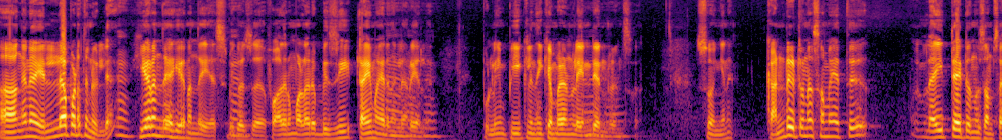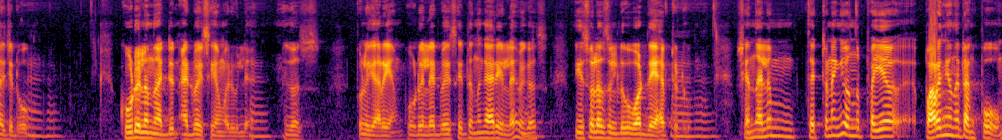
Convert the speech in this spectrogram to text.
അങ്ങനെ എല്ലാ പടത്തിനും ഇല്ല. ഹിയർ എന്ത് ഹിയർ എന്ത് യെസ് ബിക്കോസ് ഫാദറും വളരെ ബിസി ടൈം ആയിരുന്നില്ല അറിയാലോ. പുള്ളിയും പീക്കിൽ നിൽക്കുമ്പോഴാണല്ലോ എന്റെ എൻട്രൻസ് സോ ഇങ്ങനെ കണ്ടു കിട്ടുന്ന സമയത്ത് ലൈറ്റായിട്ടൊന്ന് സംസാരിച്ചിട്ട് പോകും. കൂടുതലൊന്നും അഡ്വൈസ് ചെയ്യാൻ വരില്ല. ബിക്കോസ് പുള്ളിക്ക് അറിയാം. കൂടുതൽ അഡ്വൈസ് ചെയ്തിട്ടൊന്നും കാര്യമില്ല. Because these fellows will do what they have to do പക്ഷെ എന്നാലും തെറ്റണമെങ്കിൽ ഒന്ന് പയ്യെ പറഞ്ഞു തന്നിട്ട് അങ്ങ് പോവും.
